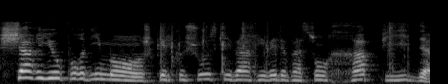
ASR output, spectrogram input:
Chariot pour dimanche, quelque chose qui va arriver de façon rapide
